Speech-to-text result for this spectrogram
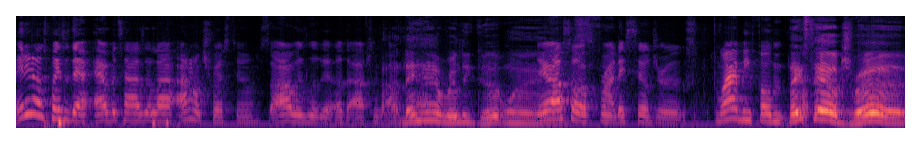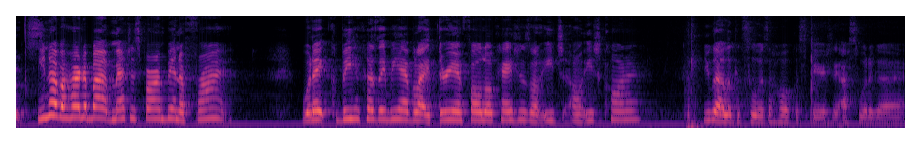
Any of those places that advertise a lot, I don't trust them. So I always look at other options. off they the have really good ones. They're also a front. They sell drugs. Why be for? They sell drugs. You never heard about mattress firm being a front? Would they could be because they be having like three and four locations on each on each corner? You gotta look into it. It's a whole conspiracy. I swear to God.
